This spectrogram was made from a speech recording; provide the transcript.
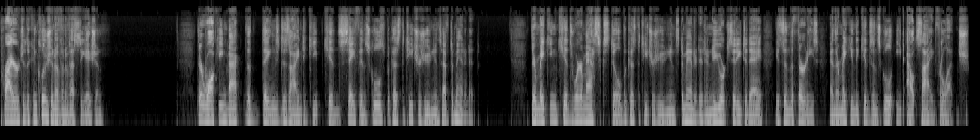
prior to the conclusion of an investigation. They're walking back the things designed to keep kids safe in schools because the teachers' unions have demanded it. They're making kids wear masks still because the teachers' unions demanded it. In New York City today, it's in the 30s, and they're making the kids in school eat outside for lunch.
